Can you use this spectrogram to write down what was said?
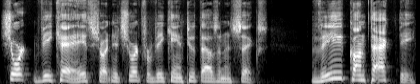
short VK. It's short. It's short for VK in 2006. VKontakte,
